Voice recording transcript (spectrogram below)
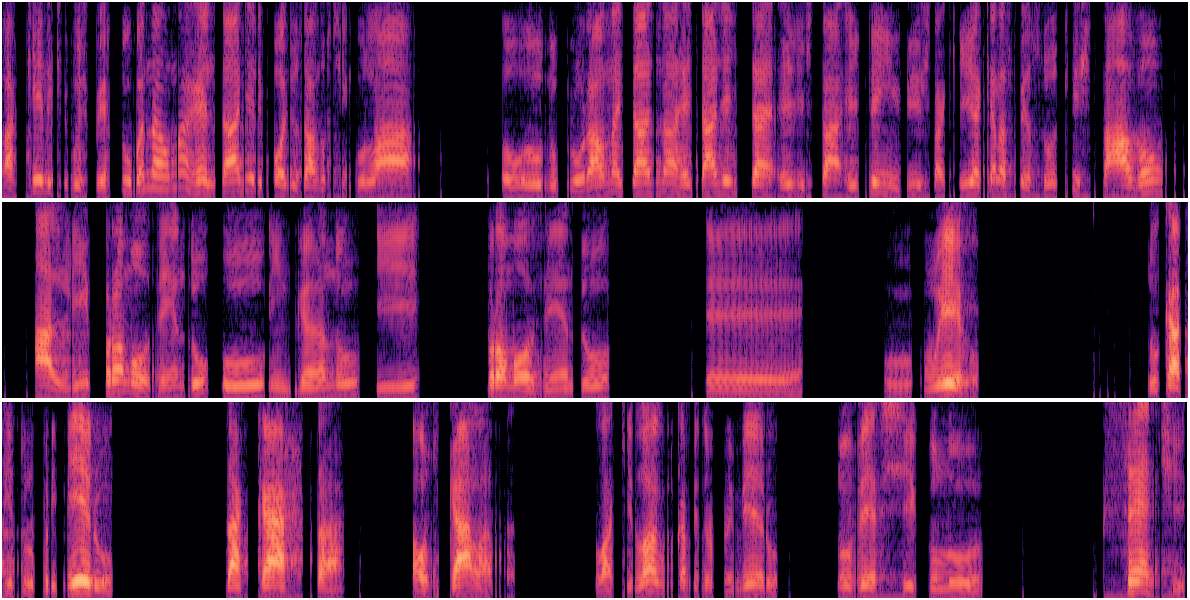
Aquele que vos perturba? Não, na realidade ele pode usar no singular, ou no plural, na, idade, na realidade ele, tá, ele, está, ele tem em vista aqui aquelas pessoas que estavam ali promovendo o engano e promovendo é, o, o, erro. No capítulo 1 da carta aos Gálatas, aqui logo no capítulo 1, no versículo 7,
